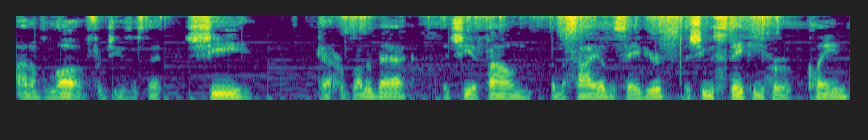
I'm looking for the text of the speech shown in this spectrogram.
out of love for Jesus, that she got her brother back, that she had found the Messiah, the Savior, that she was staking her claim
